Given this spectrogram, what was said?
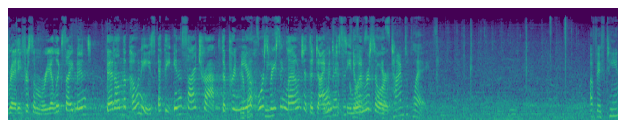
Ready for some real excitement? Bet on the ponies at the Inside Track, the premier horse please. racing lounge at the Diamond Casino and. Resort. It's time to play. A 15.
